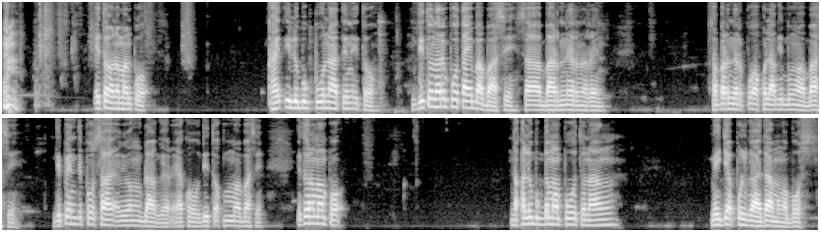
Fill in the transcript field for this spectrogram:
ito naman po. Kahit ilubog po natin ito, dito na rin po tayo babase sa burner na rin. Sa burner po ako lagi bumabase. Depende po sa ibang vlogger. Eh ako, dito ako bumabase. Ito naman po, nakalubog naman po ito ng media pulgada mga boss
